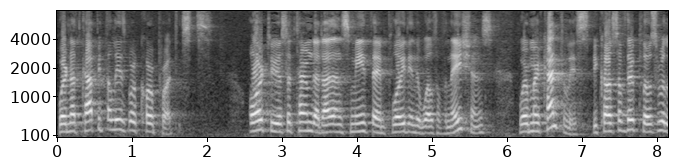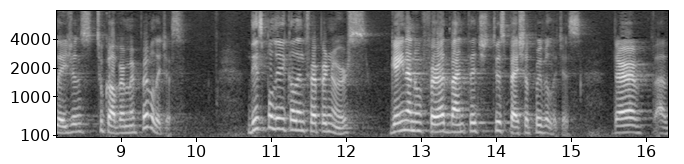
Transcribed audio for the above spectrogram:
were not capitalists but corporatists or to use a term that Adam Smith employed in The Wealth of Nations, were mercantilists because of their close relations to government privileges. These political entrepreneurs gain an unfair advantage to special privileges. There, uh,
